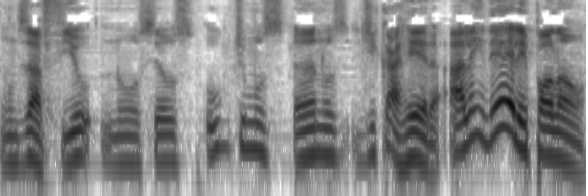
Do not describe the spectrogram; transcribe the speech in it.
um desafio nos seus últimos anos de carreira. Além dele, Paulão,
